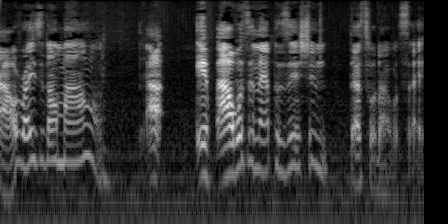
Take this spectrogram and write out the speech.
I'll raise it on my own." I, if I was in that position, that's what I would say.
